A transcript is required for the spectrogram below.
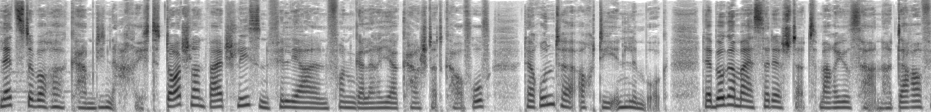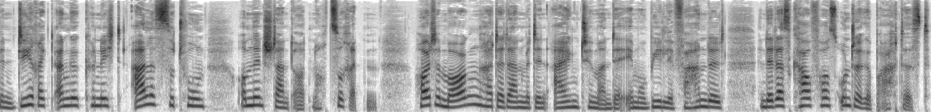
Letzte Woche kam die Nachricht. Deutschlandweit schließen Filialen von Galeria Karstadt Kaufhof, darunter auch die in Limburg. Der Bürgermeister der Stadt, Marius Hahn, hat daraufhin direkt angekündigt, alles zu tun, um den Standort noch zu retten. Heute Morgen hat er dann mit den Eigentümern der Immobilie verhandelt, in der das Kaufhaus untergebracht ist.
